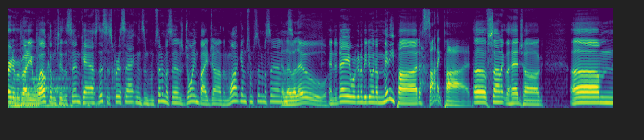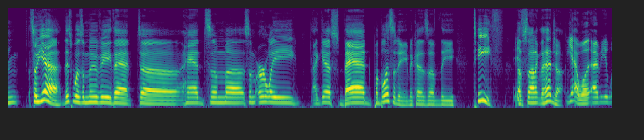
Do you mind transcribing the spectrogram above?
All right, everybody, welcome to the Sincast. This is Chris Atkinson from CinemaSins, joined by Jonathan Watkins from CinemaSins. Hello, hello. And today we're going to be doing a mini pod Sonic Pod. of Sonic the Hedgehog. Um, so yeah, this was a movie that uh, had some uh, some early, I guess, bad publicity because of the teeth of Sonic the Hedgehog. yeah, well, I mean,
